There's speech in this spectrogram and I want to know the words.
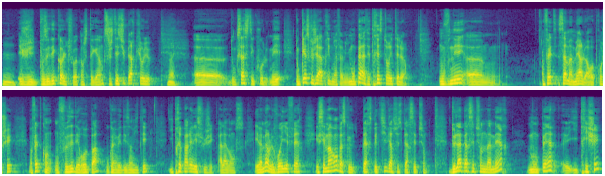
Hmm. Et je lui posais des cols, tu vois, quand j'étais gamin, parce que j'étais super curieux. Ouais. Euh, donc ça, c'était cool. Mais donc, qu'est-ce que j'ai appris de ma famille? Mon père était très storyteller. On venait. euh, En fait, ça, ma mère lui a reproché. Mais en fait, quand on faisait des repas ou quand il y avait des invités, il préparait les sujets à l'avance. Et ma mère le voyait faire. Et c'est marrant parce que perspective versus perception. De la perception de ma mère, mon père, euh, il trichait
